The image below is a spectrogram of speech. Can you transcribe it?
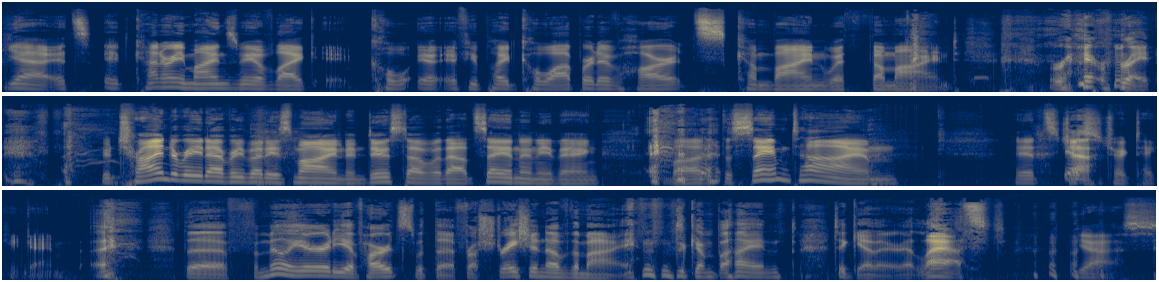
Yeah, it's it kind of reminds me of like co- if you played cooperative hearts combined with the mind. right, right. You're trying to read everybody's mind and do stuff without saying anything, but at the same time, it's just Yeah. a trick taking game. the familiarity of hearts with the frustration of the mind combined together at last Yes.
